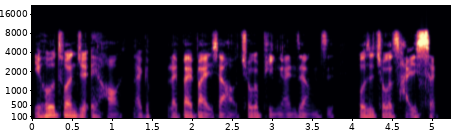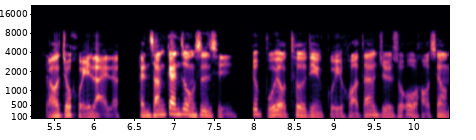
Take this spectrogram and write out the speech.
以后突然觉得哎好来个来拜拜一下好，求个平安这样子，或是求个财神，然后就回来了。很常干这种事情，就不会有特定的规划，但是觉得说哦好像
